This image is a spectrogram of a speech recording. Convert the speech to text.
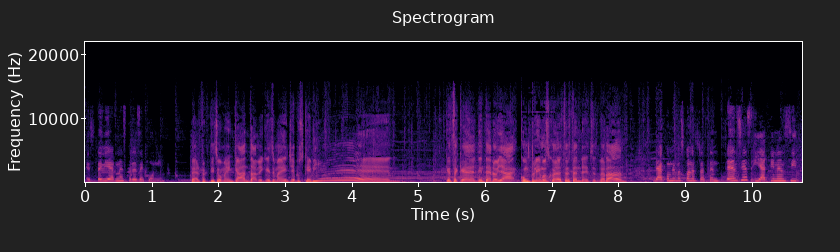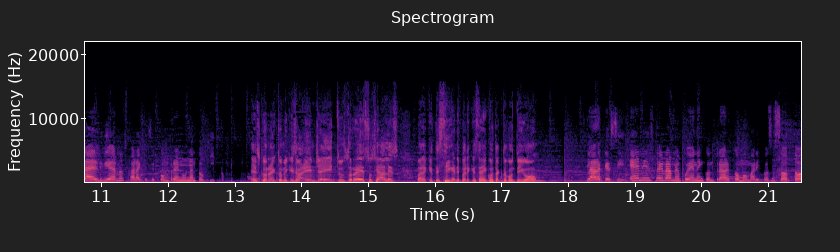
Este viernes 3 de junio. Perfectísimo, me encanta, mi querísima Inche, pues qué bien. Que se quede en el tintero, ya cumplimos con las tres tendencias, ¿verdad? Ya cumplimos con nuestras tendencias y ya tienen cita el viernes para que se compren un antojito. Es correcto, mi querísima MJ, tus redes sociales para que te sigan y para que estén en contacto contigo. Claro que sí. En Instagram me pueden encontrar como Maricose Soto,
